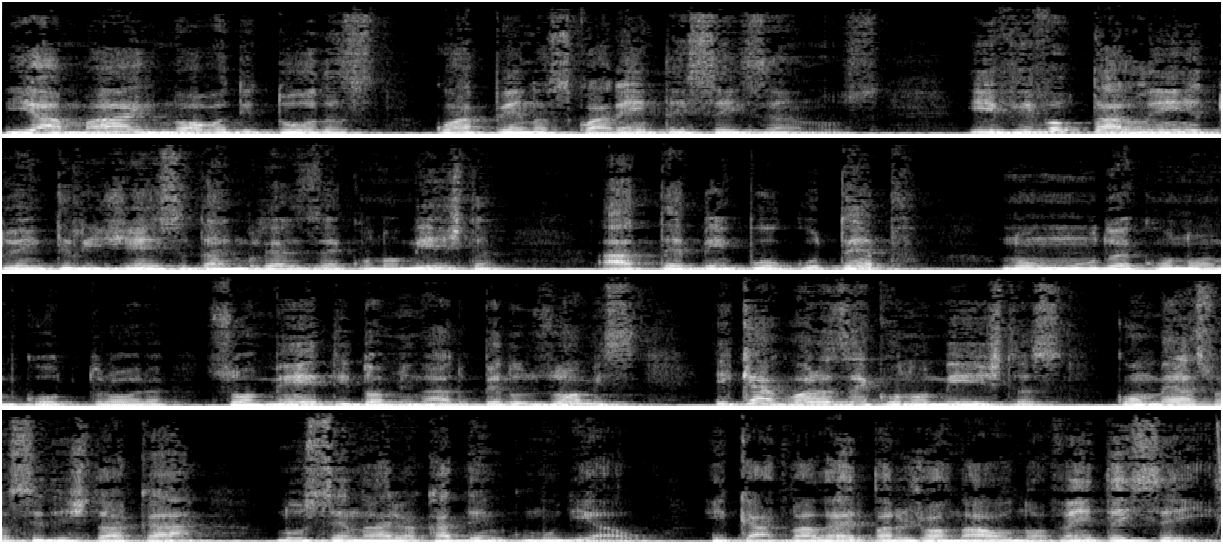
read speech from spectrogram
e a mais nova de todas, com apenas 46 anos. E viva o talento e a inteligência das mulheres economistas, até bem pouco tempo, num mundo econômico outrora somente dominado pelos homens, e que agora as economistas começam a se destacar no cenário acadêmico mundial. Ricardo Valério para o Jornal 96.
